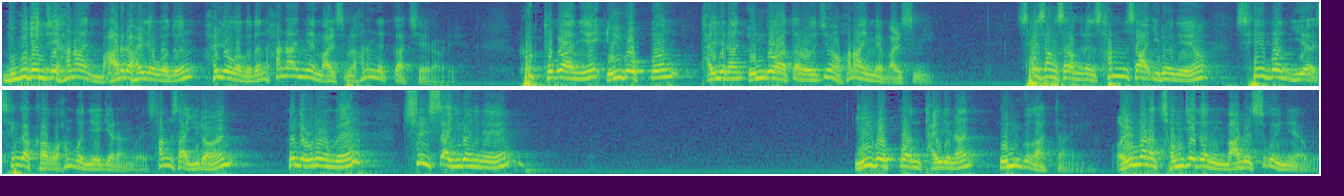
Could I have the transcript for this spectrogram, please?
누구든지 하나 말을 하려거든 하려고 하거든 하나님의 말씀을 하는 것과 지혜라 그래요. 위에 일곱 번 단련한 은거가 따라오죠. 하나님의 말씀이. 세상 사람들은 3, 4, 1원이에요. 세 번 생각하고 한 번 얘기하는 거예요. 3, 4, 1원. 그런데 우리는 왜? 7, 4, 1원이네요. 일곱 번 단련한 은거 같다. 얼마나 정제된 말을 쓰고 있냐고요.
